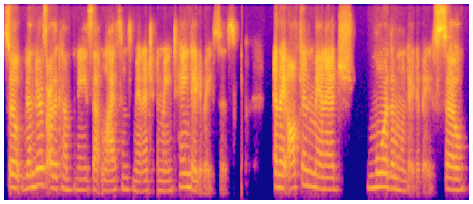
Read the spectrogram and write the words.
So vendors are the companies that license, manage, and maintain databases. And they often manage more than one database. So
